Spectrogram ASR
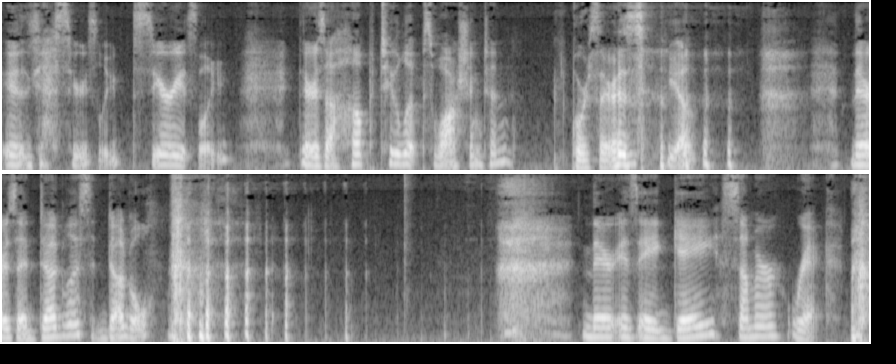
is, yeah, seriously, seriously. There's a Humptulips, Washington. of course there is. Yep. There's a Douglas Dougal. there is a Gay Summer Rick.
